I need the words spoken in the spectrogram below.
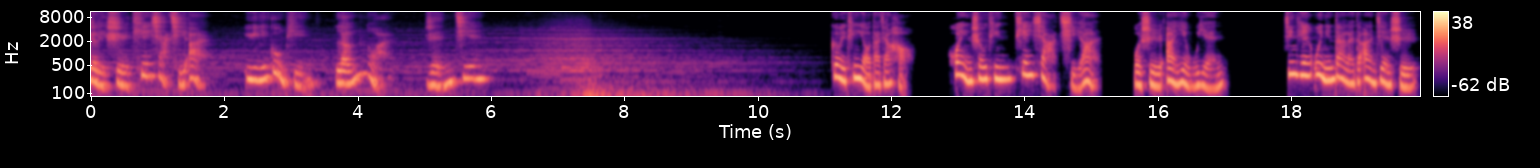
这里是《天下奇案》，与您共品冷暖人间。各位听友，大家好，欢迎收听《天下奇案》，我是暗夜无言。今天为您带来的案件是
